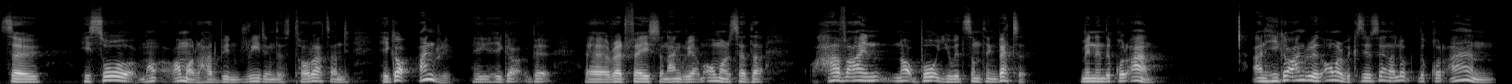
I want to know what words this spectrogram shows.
So he saw Omar had been reading this Torah and he got angry. He he got a bit uh, red faced and angry. at Omar said that, Have I not bought you with something better? Meaning the Quran. And he got angry with Omar because he was saying that, look, the Quran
